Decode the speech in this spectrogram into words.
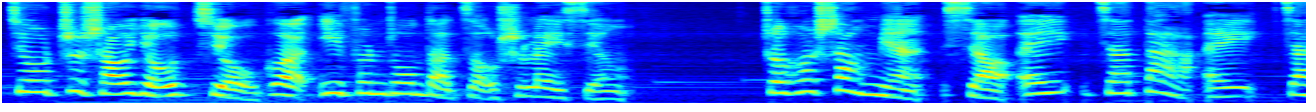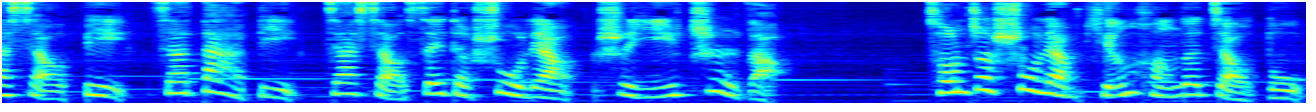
就至少有九个一分钟的走势类型，这和上面小 a 加大 A 加小 b 加大 B 加小 c 的数量是一致的。从这数量平衡的角度，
